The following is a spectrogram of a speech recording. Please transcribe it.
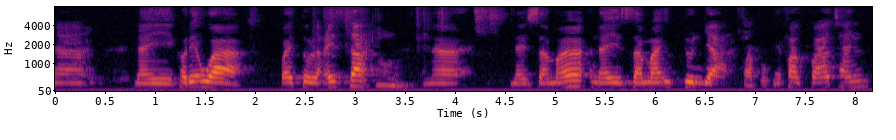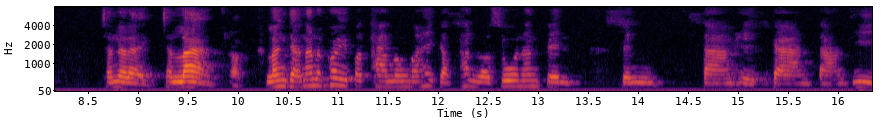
นะในเขาเรียกว่าไบตุลอิซซะห์อืมนะในสมาในสมาอิดดุนยาครับผมในฟากฟ้าชั้นชั้นอะไรชั้นล่างครับหลังจากนั้นค่อยประทานลงมาให้กับท่านรอซูลนั้นเป็นเป็นตามเหตุการณ์ตามที่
